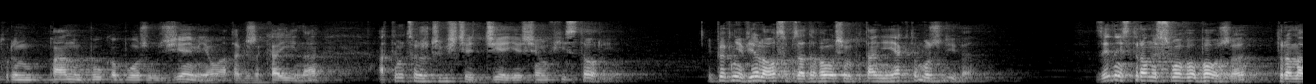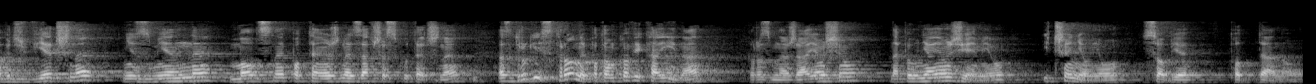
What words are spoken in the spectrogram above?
którym Pan Bóg obłożył ziemię, a także Kaina, a tym, co rzeczywiście dzieje się w historii. I pewnie wiele osób zadawało się pytanie, jak to możliwe? Z jednej strony Słowo Boże, które ma być wieczne, niezmienne, mocne, potężne, zawsze skuteczne, a z drugiej strony potomkowie Kaina rozmnażają się, napełniają ziemię i czynią ją sobie poddaną.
